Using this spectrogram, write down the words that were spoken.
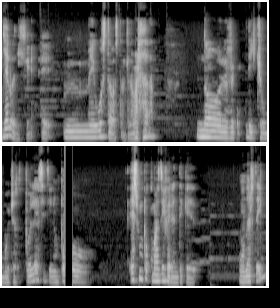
ya lo dije. Eh, me gusta bastante, la verdad. No les he dicho muchos spoilers y tiene un poco. Es un poco más diferente que Undertale.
